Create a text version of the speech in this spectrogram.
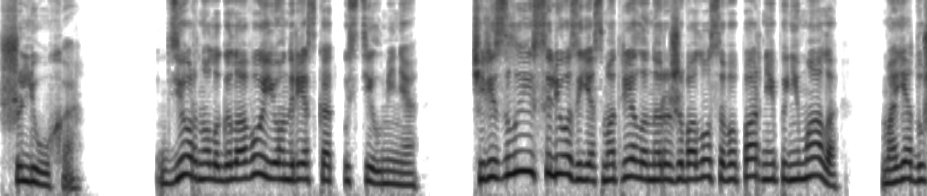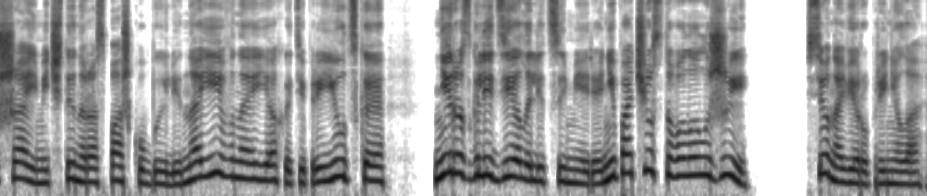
шлюха». Дернула головой, и он резко отпустил меня. Через злые слезы я смотрела на рыжеволосого парня и понимала, Моя душа и мечты нараспашку были. Наивная я, хоть и приютская, не разглядела лицемерия, не почувствовала лжи. Все на веру приняла.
